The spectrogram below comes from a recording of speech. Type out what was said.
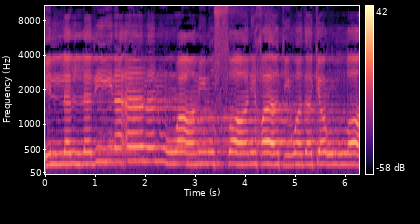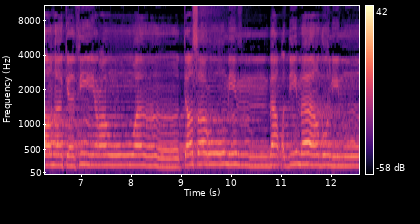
إلا الذين آمنوا وعملوا الصالحات وذكروا الله كثيرا وانتصروا من بعد ما ظلموا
